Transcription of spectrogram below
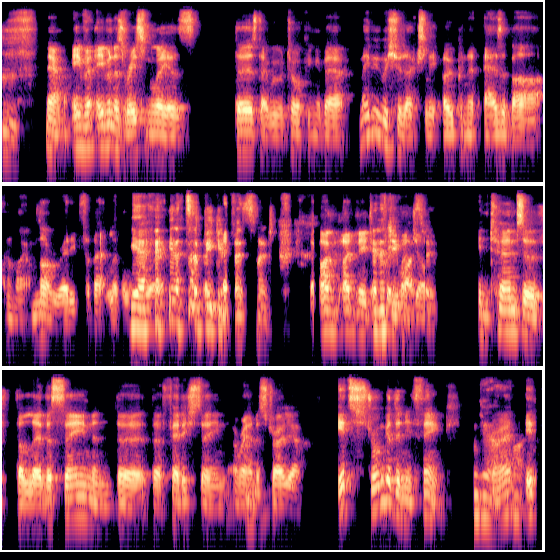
Mm. Now, even even as recently as Thursday, we were talking about maybe we should actually open it as a bar. And I'm like, I'm not ready for that level. Yeah, that's a big investment. i would need to quit my job. Too. In terms of the leather scene and the, the fetish scene around mm. Australia, it's stronger than you think. Yeah, right. right it's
